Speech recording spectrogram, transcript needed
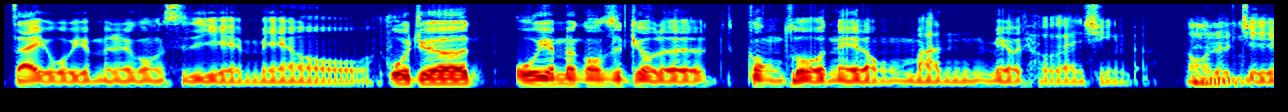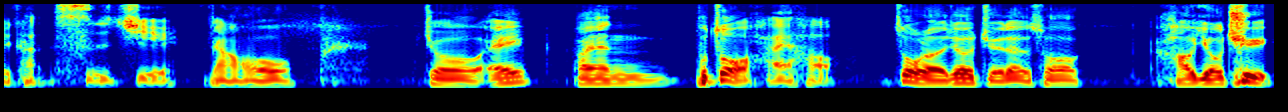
在我原本的公司也没有，我觉得我原本公司给我的工作内容蛮没有挑战性的，然后我就接接看，私接，然后就哎，发现不做还好，做了就觉得说好有趣，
